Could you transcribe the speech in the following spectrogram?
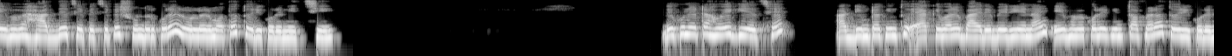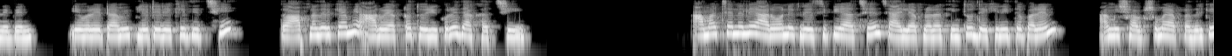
এইভাবে হাত দিয়ে চেপে চেপে সুন্দর করে রোলের মতো তৈরি করে নিচ্ছি। দেখুন, এটা হয়ে গিয়েছে। আর ডিমটা কিন্তু একেবারে বাইরে বেরিয়ে নাই। এইভাবে করে কিন্তু আপনারা তৈরি করে নেবেন। এবার এটা আমি প্লেটে রেখে দিচ্ছি। তো আপনাদেরকে আমি আরও একটা তৈরি করে দেখাচ্ছি। আমার চ্যানেলে আরও অনেক রেসিপি আছে, চাইলে আপনারা কিন্তু দেখে নিতে পারেন। আমি সবসময় আপনাদেরকে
